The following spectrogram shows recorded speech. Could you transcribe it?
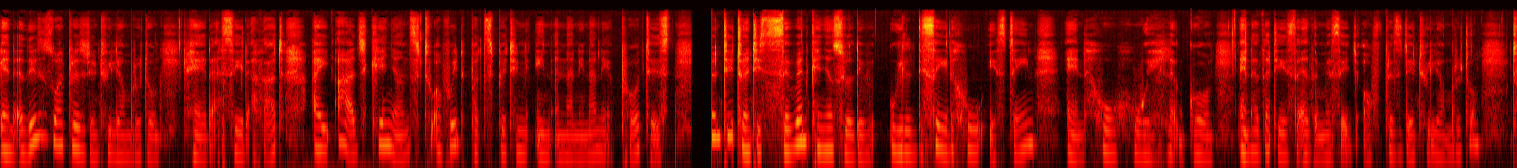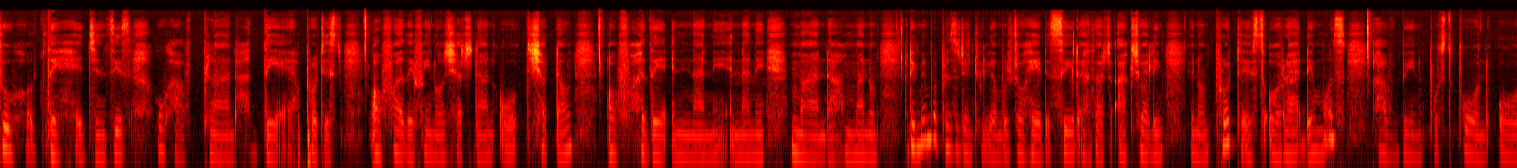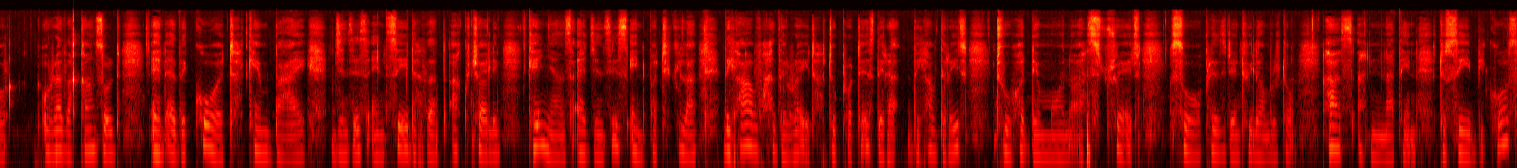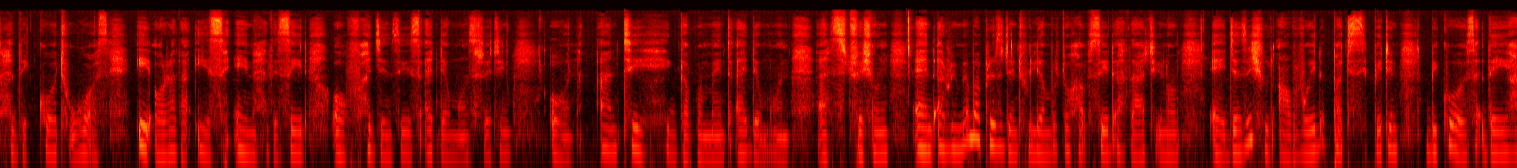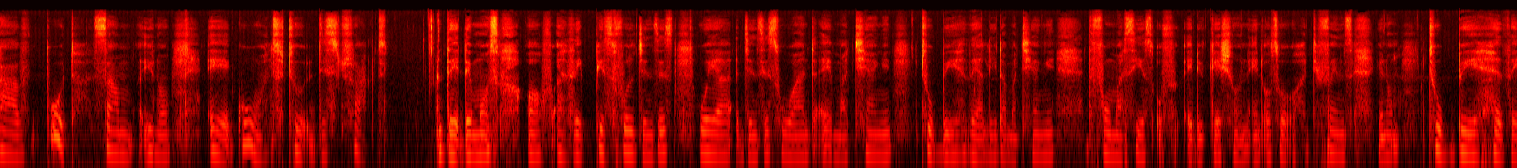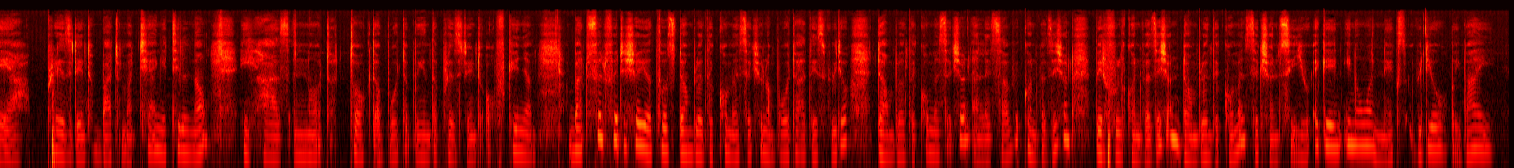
And this is what President William Ruto had said that I urge Kenyans to avoid participating in a Nane Nane protest 2027 Kenyans will will decide who is staying and who will go and that is the message of President William Ruto to the Gen Zs who have planned their protest of the final shutdown or shutdown of the Nane Nane maandamano. Remember President William Ruto had said that actually you know protests or demos have been postponed or or rather cancelled and uh, the court came by Gen Zs and said that actually Kenyans Gen Zs in particular they have the right to protest they, they have the right to demonstrate. So President William Ruto has nothing to say because the court was a or rather is in the side of Gen Zs uh, demonstrating on anti-government demonstration and I remember President William Ruto have said that you know Gen Zs should avoid participating because they have put some you know uh, goons to distract the demos of uh, the peaceful Gen Zs where Gen Zs want uh, Matiangi to be their leader. Matiangi the former CS of education and also defense you know to be their president but Matiangi till now he has not talked about being the president of Kenya. But feel free to share your thoughts down below in the comment section about uh, this video. Down below in the comment section and let's have a conversation beautiful conversation down below in the comment section. See you again in our next video. Bye bye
